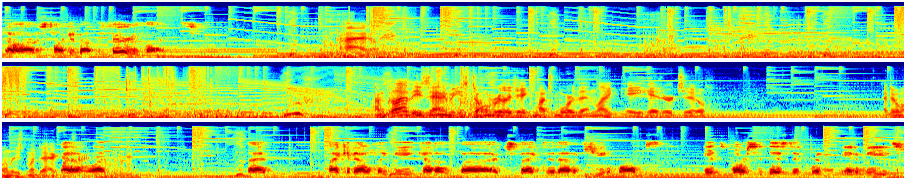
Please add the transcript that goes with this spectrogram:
No, I was talking about the fairy lights. I don't know. I'm glad these enemies don't really take much more than like a hit or two. I don't want to lose my dagger. Well, I, that that can only be kind of uh, expected out of shoot 'em ups. It's more sadistic when enemies,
